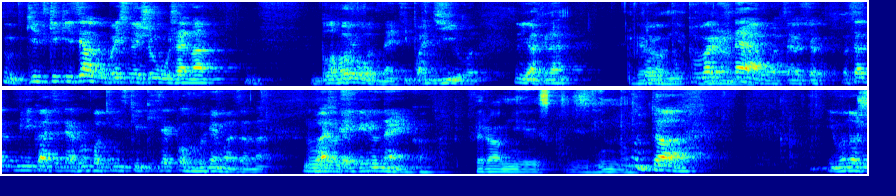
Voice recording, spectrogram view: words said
Ну, кінський кізяк обично йшов уже на благородне, типа діло. Ну як на Вероні. Поверхнево це все. Оце мені кажеться, це грубо кінським кізяком вимазана. Ну, Бачите, як рівненько. Виравнює з, з Ну так. І воно ж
